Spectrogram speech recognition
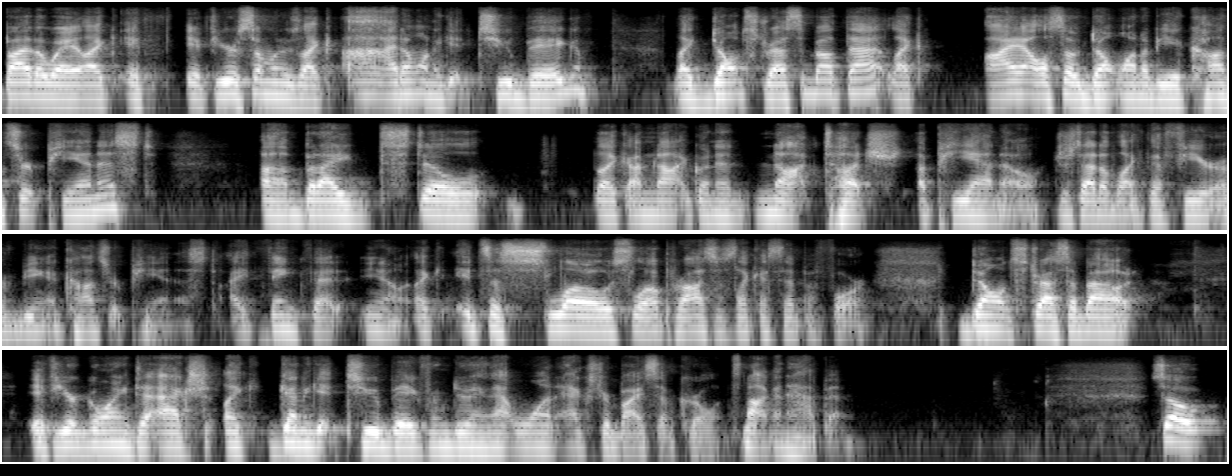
by the way, like if if you're someone who's like, ah, I don't want to get too big, like don't stress about that. Like I also don't want to be a concert pianist, um, but I still like I'm not going to not touch a piano just out of like the fear of being a concert pianist. I think that you know, like it's a slow, slow process. Like I said before, don't stress about if you're going to actually like going to get too big from doing that one extra bicep curl. It's not going to happen. So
